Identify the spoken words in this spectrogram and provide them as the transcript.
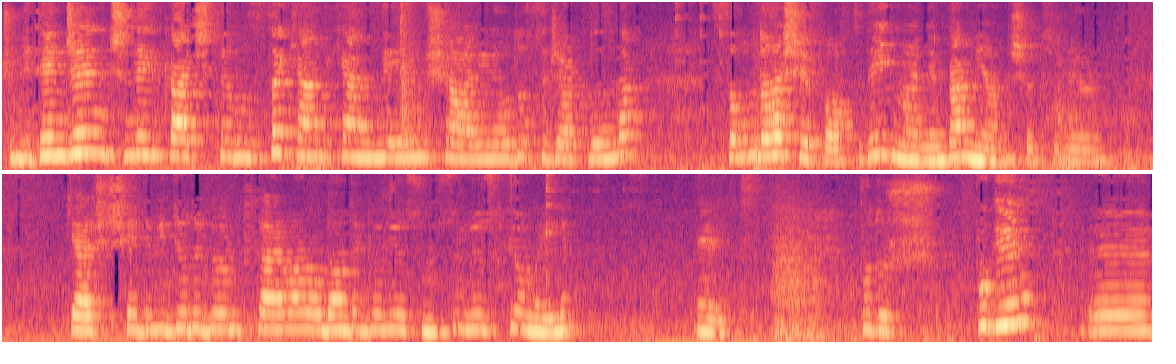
Çünkü tencerenin içinde ilk açtığımızda kendi kendine erimiş haliyle oda sıcaklığında sabun daha şeffaftı değil mi annem? Ben mi yanlış hatırlıyorum? Gerçi şeyde videoda görüntüler var. Oradan da görüyorsunuzdur. Gözüküyor mu elim? Evet. Budur. Bugün e,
